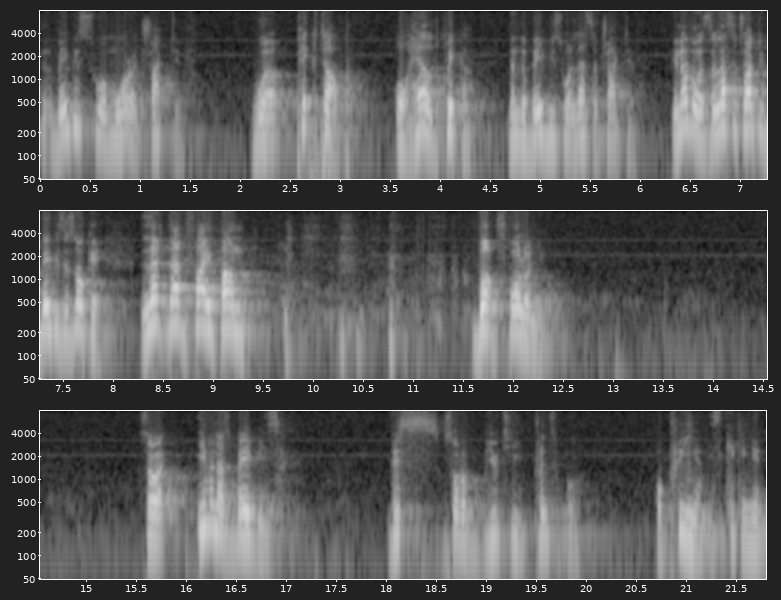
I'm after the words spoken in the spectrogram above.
that the babies who are more attractive were picked up or held quicker than the babies who are less attractive? In other words, the less attractive baby says, okay, let that five pound box fall on you. So, even as babies, this sort of beauty principle or premium is kicking in.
